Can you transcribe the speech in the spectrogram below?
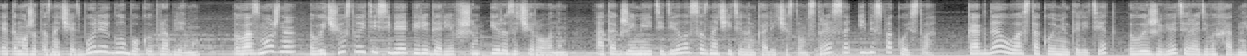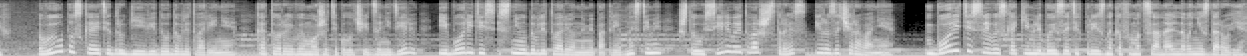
это может означать более глубокую проблему. Возможно, вы чувствуете себя перегоревшим и разочарованным, а также имеете дело со значительным количеством стресса и беспокойства. Когда у вас такой менталитет, вы живете ради выходных. Вы упускаете другие виды удовлетворения, которые вы можете получить за неделю, и боретесь с неудовлетворенными потребностями, что усиливает ваш стресс и разочарование. Боретесь ли вы с каким-либо из этих признаков эмоционального нездоровья?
